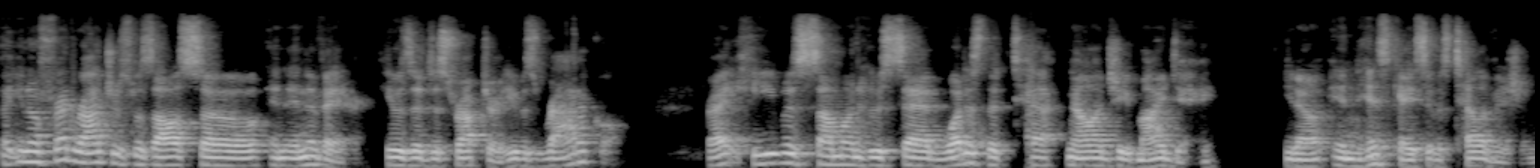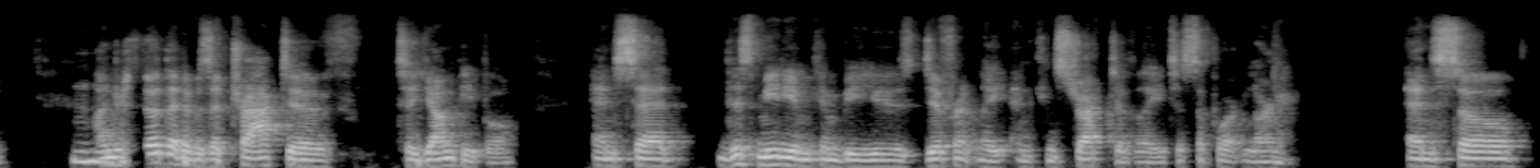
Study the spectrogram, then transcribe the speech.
But, you know, Fred Rogers was also an innovator. He was a disruptor. He was radical, right? He was someone who said, What is the technology of my day? You know, in his case, it was television, mm-hmm. understood that it was attractive to young people, and said, This medium can be used differently and constructively to support learning. And so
